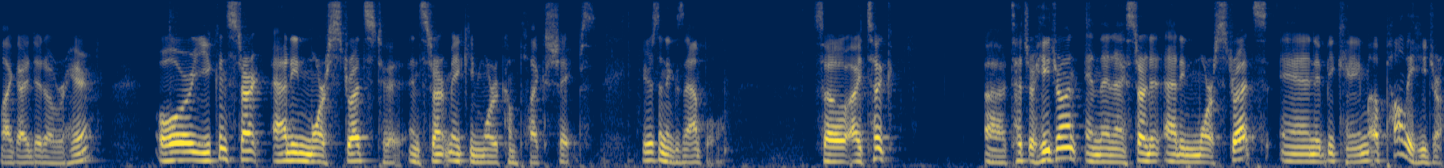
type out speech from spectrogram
like I did over here, or you can start adding more struts to it and start making more complex shapes. Here's an example. So I took a tetrahedron and then I started adding more struts and it became a polyhedron.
